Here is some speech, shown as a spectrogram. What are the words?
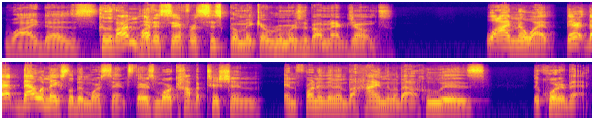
Why does 'Cause if I'm- why if- does San Francisco make up rumors about Mac Jones? Well, I know why. There, that that one makes a little bit more sense. There's more competition in front of them and behind them about who is the quarterback.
